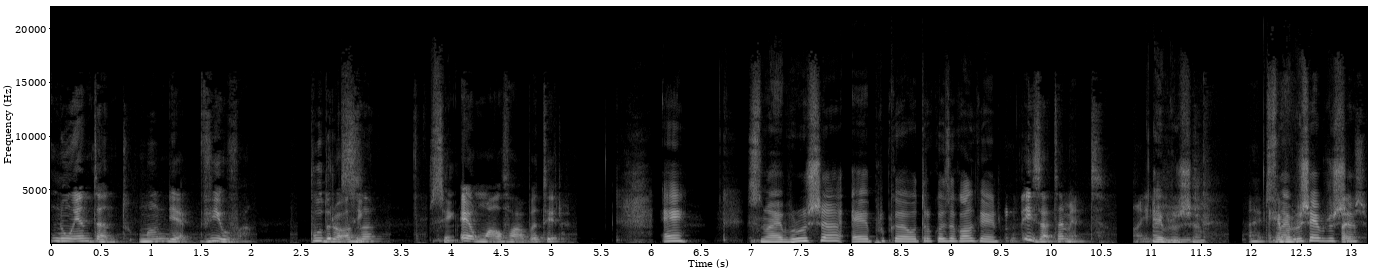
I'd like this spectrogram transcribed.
No entanto, uma mulher viúva, poderosa, sim. é um alvo a bater. É. Se não é bruxa, é porque é outra coisa qualquer. Exatamente. É bruxa. Se não é bruxa, é bruxa. Pois.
